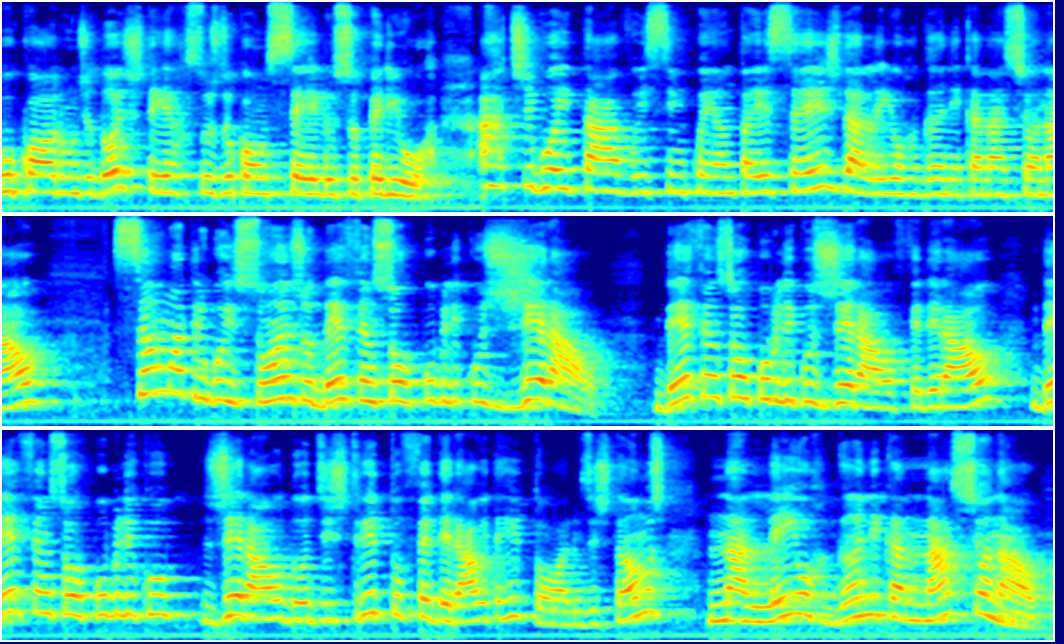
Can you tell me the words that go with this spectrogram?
o quórum de dois terços do Conselho Superior. Artigo 8 e 56 da Lei Orgânica Nacional são atribuições do Defensor Público Geral Defensor Público Geral Federal, Defensor Público Geral do Distrito Federal e Territórios. Estamos na Lei Orgânica Nacional.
